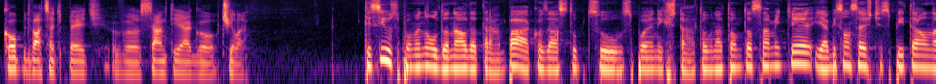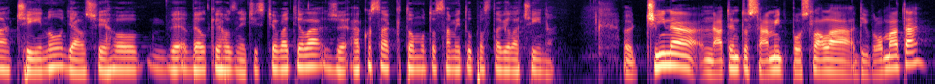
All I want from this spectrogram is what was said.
COP25 v Santiago, Chile. Ty si už spomenul Donalda Trumpa ako zástupcu Spojených štátov na tomto samite. Ja by som sa ešte spýtal na Čínu, ďalšieho veľkého znečisťovateľa, že ako sa k tomuto samitu postavila Čína? Čína na tento summit poslala diplomata,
